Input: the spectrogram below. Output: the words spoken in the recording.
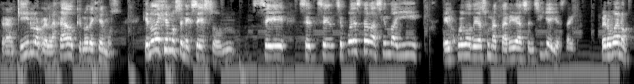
tranquilo, relajado, que no dejemos. Que no dejemos en exceso. Se, se, se, puede estar haciendo ahí el juego de hacer una tarea sencilla y está ahí. Pero bueno,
